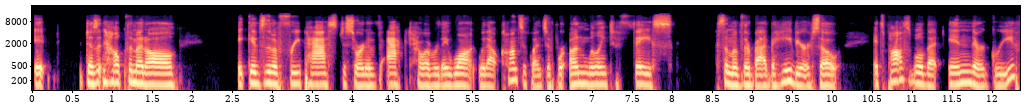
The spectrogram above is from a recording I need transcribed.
It doesn't help them at all. It gives them a free pass to sort of act however they want without consequence if we're unwilling to face some of their bad behavior. So it's possible that in their grief,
